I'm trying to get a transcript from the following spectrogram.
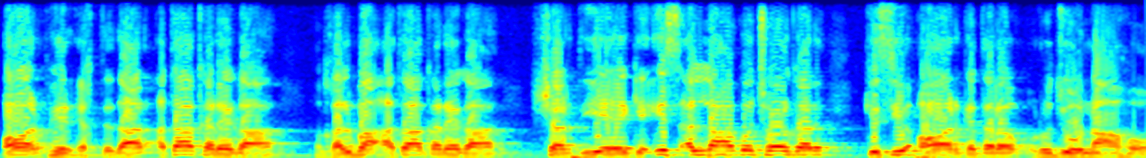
اور پھر اقتدار عطا کرے گا۔ غلبہ عطا کرے گا۔ شرط یہ ہے کہ اس اللہ کو چھوڑ کر کسی اور کے طرف رجوع نہ ہو۔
